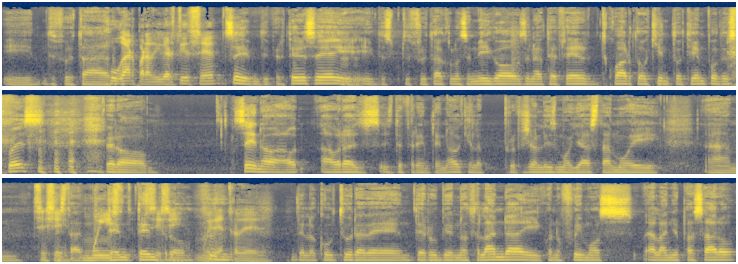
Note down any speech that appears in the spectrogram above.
y, disfrutar. Jugar para divertirse. Sí, divertirse y, disfrutar con los amigos en el tercer, cuarto, quinto tiempo después. pero Sí, no, ahora es, es, diferente, ¿no? Que el profesionalismo ya está muy, um, sí, sí, muy dentro, muy dentro de... de la cultura de, de rugby en Nueva Zelanda y cuando fuimos el año pasado,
